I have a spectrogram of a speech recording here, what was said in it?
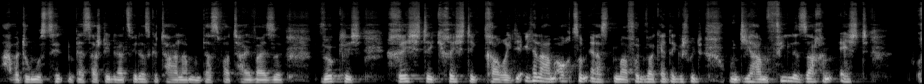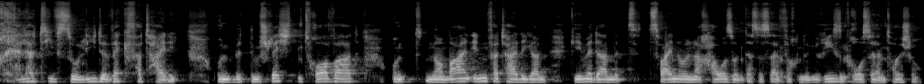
aber du musst hinten besser stehen, als wir das getan haben. Und das war teilweise wirklich richtig, richtig traurig. Die Engländer haben auch zum ersten Mal Fünferkette gespielt und die haben viele Sachen echt relativ solide wegverteidigt. Und mit einem schlechten Torwart und normalen Innenverteidigern gehen wir da mit 2-0 nach Hause. Und das ist einfach eine riesengroße Enttäuschung.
